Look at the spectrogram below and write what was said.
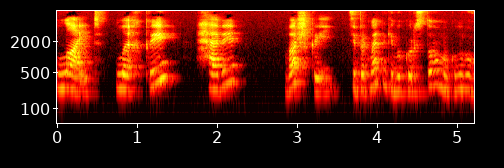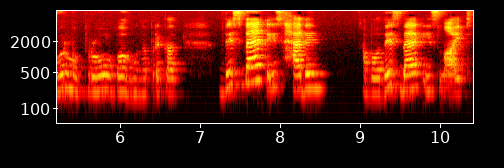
Light – легкий, heavy – важкий. Ці прикметники використовуємо, коли говоримо про вагу. Наприклад, this bag is heavy або this bag is light.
